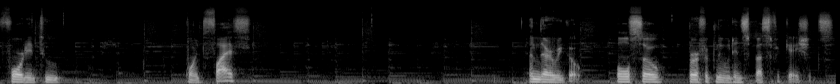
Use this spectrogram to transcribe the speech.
42.5. And there we go, also perfectly within specifications.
